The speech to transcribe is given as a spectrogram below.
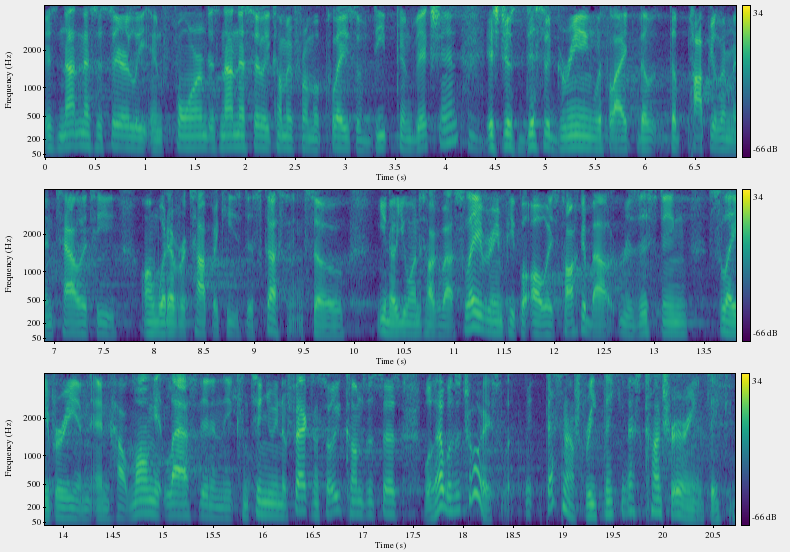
It's not necessarily informed. It's not necessarily coming from a place of deep conviction. It's just disagreeing with like the, the popular mentality on whatever topic he's discussing. So, you know, you want to talk about slavery, and people always talk about resisting slavery and, and how long it lasted and the continuing effects. And so he comes and says, well, that was a choice. Like, That's not free thinking. That's contrarian thinking.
